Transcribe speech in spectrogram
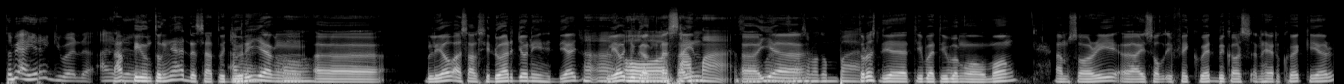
Tapi akhirnya gimana? Ada. tapi untungnya ada satu juri Apa? yang Oh. eh, beliau asal sidoarjo nih dia Ha-ha. beliau juga Oh, ngerasain sama, sama, iya. sama gempa. terus dia tiba-tiba ngomong I'm sorry uh, I sold evacuate because an earthquake here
